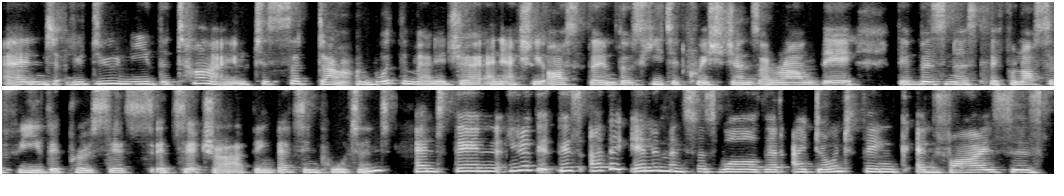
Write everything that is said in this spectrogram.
and you do need the time to sit down with the manager and actually ask them those heated questions around their, their business, their philosophy, their process, etc. I think that's important. And then, you know, there's other elements as well that I don't think advisors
